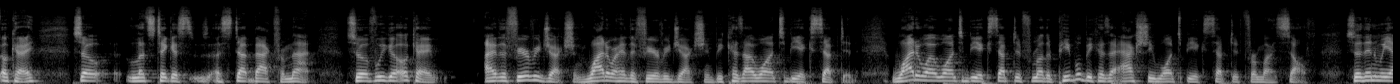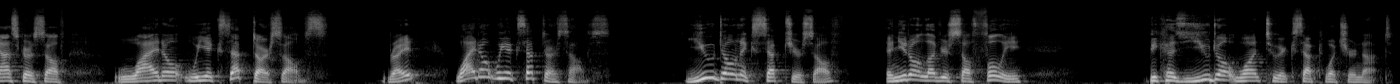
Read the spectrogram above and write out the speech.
Okay, so let's take a, a step back from that. So if we go, okay, I have the fear of rejection. Why do I have the fear of rejection? Because I want to be accepted. Why do I want to be accepted from other people? Because I actually want to be accepted for myself. So then we ask ourselves, why don't we accept ourselves? Right? Why don't we accept ourselves? You don't accept yourself and you don't love yourself fully because you don't want to accept what you're not.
